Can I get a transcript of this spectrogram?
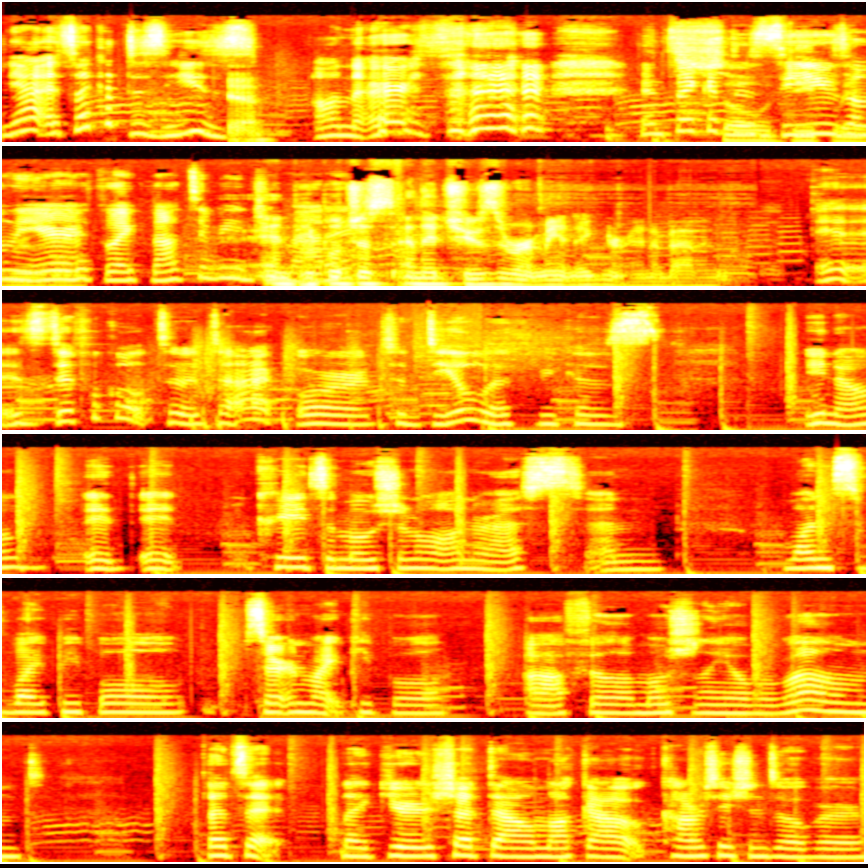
Yeah, it's like a disease Yeah. on the earth. it's like a disease on the rooted. earth. Like not to be dramatic. and people just and they choose to remain ignorant about it. it, it's difficult to attack or to deal with because you know it it creates emotional unrest and once white people certain white people uh, feel emotionally overwhelmed that's it like you're shut down lockout conversations over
